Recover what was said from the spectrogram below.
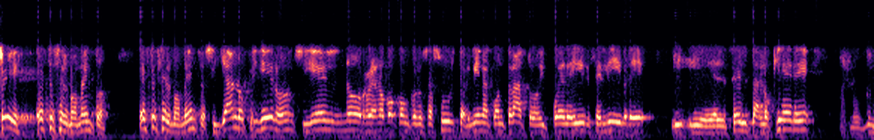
Sí, este es el momento. Este es el momento. Si ya lo pidieron, si él no renovó con Cruz Azul, termina contrato y puede irse libre y, el Celta lo quiere, pues,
